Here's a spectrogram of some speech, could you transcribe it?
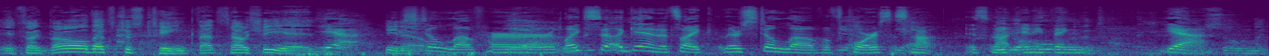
It's like, oh, that's just Tink. That's how she is. Yeah, you know. still love her. Like so, again, it's like there's still love. Of course, it's not. It's not You go over anything. Yeah. So much,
